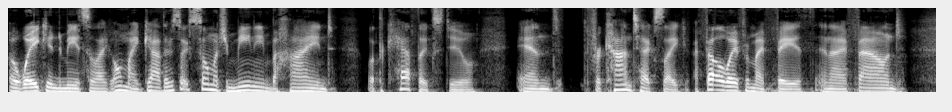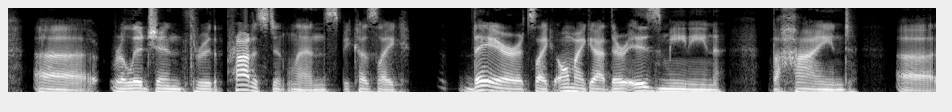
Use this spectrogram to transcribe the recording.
awakened me to like, oh my god, there's like so much meaning behind what the Catholics do. And for context, like I fell away from my faith and I found uh, religion through the Protestant lens because like there it's like, oh my god, there is meaning behind uh,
